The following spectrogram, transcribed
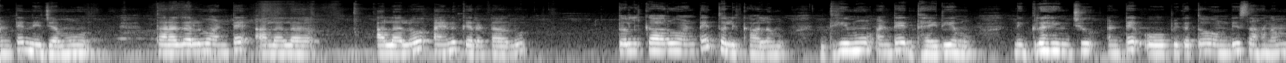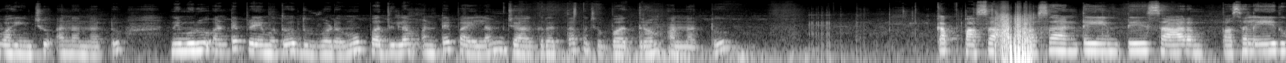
అంటే నిజము తరగలు అంటే అలల అలలు అండ్ కెరటాలు తొలికారు అంటే తొలికాలము ధీము అంటే ధైర్యము నిగ్రహించు అంటే ఓపికతో ఉండి సహనం వహించు అని అన్నట్టు నిమురు అంటే ప్రేమతో దువ్వడము పదిలం అంటే పైలం జాగ్రత్త కొంచెం భద్రం అన్నట్టు. ఇక పస పస అంటే ఏంటి? సారం పస లేదు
